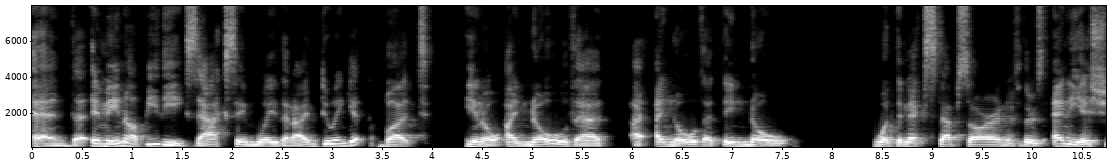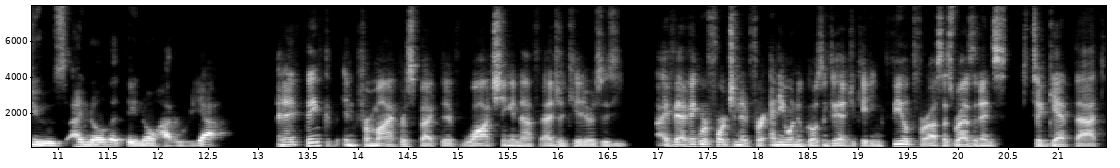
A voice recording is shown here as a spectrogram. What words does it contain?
and uh, it may not be the exact same way that I'm doing it, but you know, I know that I, I know that they know what the next steps are and if there's any issues, I know that they know how to react. And I think, and from my perspective, watching enough educators is I, I, think we're fortunate for anyone who goes into the educating field for us as residents to get that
